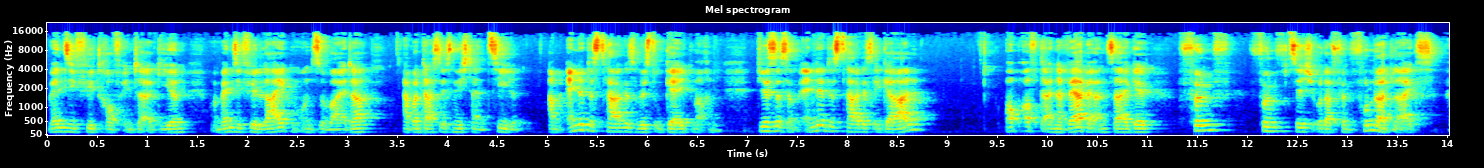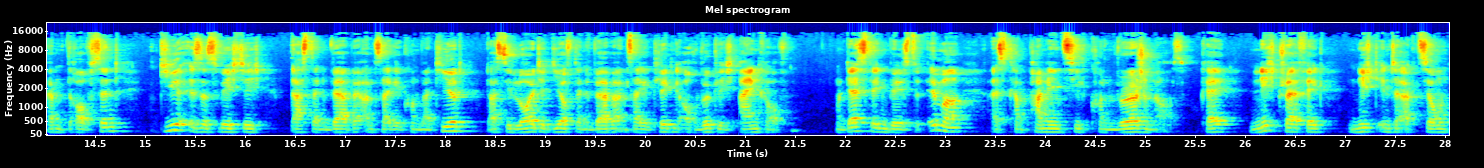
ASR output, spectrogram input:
wenn sie viel drauf interagieren und wenn sie viel liken und so weiter. Aber das ist nicht dein Ziel. Am Ende des Tages willst du Geld machen. Dir ist es am Ende des Tages egal, ob auf deiner Werbeanzeige 5, 50 oder 500 Likes ähm, drauf sind. Dir ist es wichtig, dass deine Werbeanzeige konvertiert, dass die Leute, die auf deine Werbeanzeige klicken, auch wirklich einkaufen. Und deswegen wählst du immer als Kampagnenziel Conversion aus. Okay? Nicht Traffic, nicht Interaktion,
